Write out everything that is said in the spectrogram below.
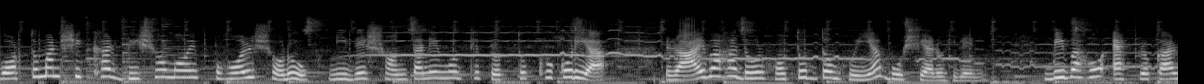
বর্তমান শিক্ষার বিষময় ফলস্বরূপ নিজের সন্তানের মধ্যে প্রত্যক্ষ করিয়া রায় বাহাদুর হতোদ্যম হইয়া বসিয়া রহিলেন। বিবাহ এক প্রকার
